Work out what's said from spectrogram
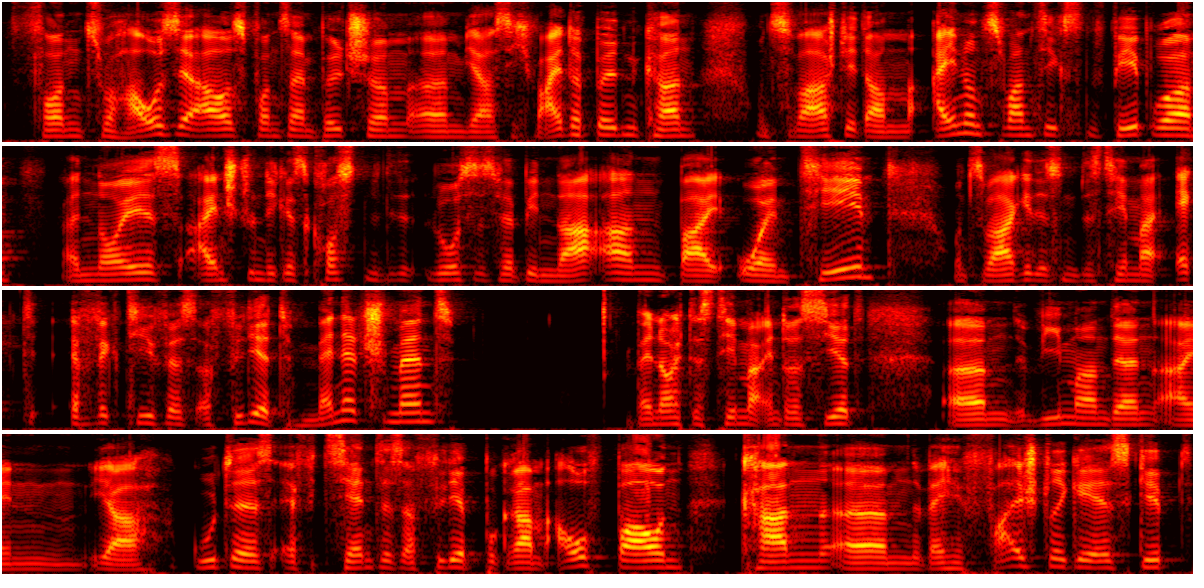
von zu Hause aus, von seinem Bildschirm, ähm, ja, sich weiterbilden kann. Und zwar steht am 21. Februar ein neues einstündiges kostenloses Webinar an bei OMT. Und zwar geht es um das Thema effektives Affiliate Management. Wenn euch das Thema interessiert, ähm, wie man denn ein ja, gutes, effizientes Affiliate-Programm aufbauen kann, ähm, welche Fallstricke es gibt,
